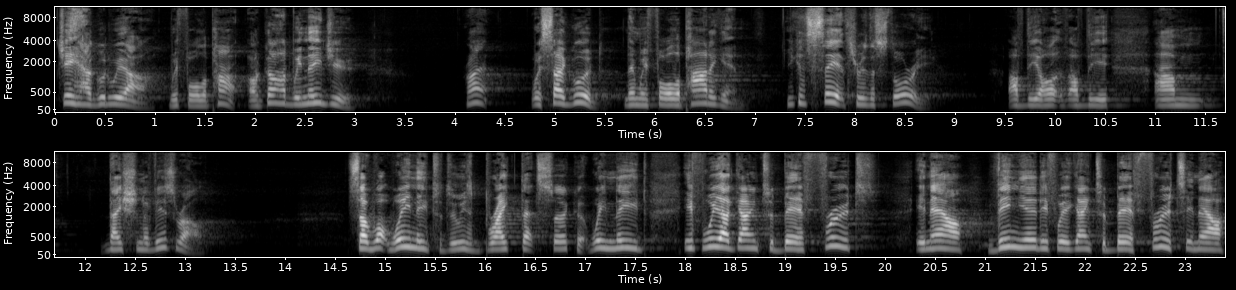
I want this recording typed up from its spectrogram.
Gee, how good we are. We fall apart. Oh, God, we need you. Right? We're so good. Then we fall apart again. You can see it through the story of the, of the um, nation of Israel. So, what we need to do is break that circuit. We need, if we are going to bear fruit in our vineyard, if we're going to bear fruit in our,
